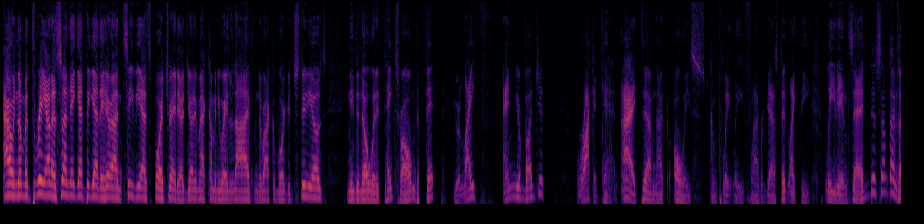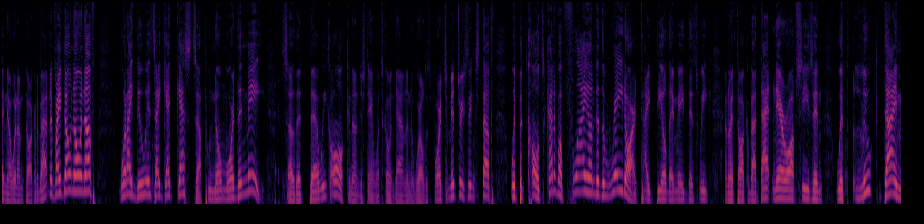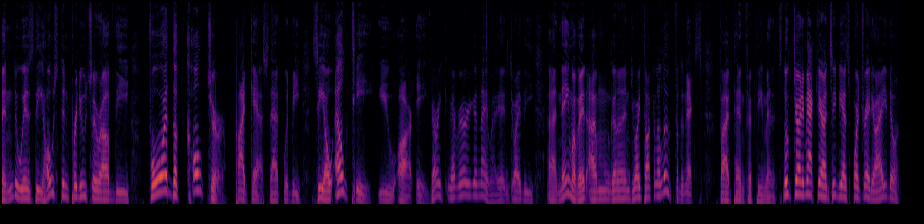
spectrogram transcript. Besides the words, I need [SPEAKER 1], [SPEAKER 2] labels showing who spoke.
[SPEAKER 1] Hour number three on a Sunday get together here on CBS Sports Radio. Jody Mack coming your way live from the Rocket Mortgage Studios. Need to know what it takes for a home to fit your life and your budget? Rocket can. All right, uh, I'm not always completely flabbergasted, like the lead in said. Sometimes I know what I'm talking about. And if I don't know enough, what I do is I get guests up who know more than me so that uh, we all can understand what's going down in the world of sports. Some interesting stuff with the Colts, kind of a fly under the radar type deal they made this week. And to talk about that in their off season with Luke Diamond, who is the host and producer of the For the COLTure podcast. That would be C O L T U R E. Very, very good name. I enjoyed the uh, name of it. I'm going to enjoy talking to Luke for the next 5, 10, 15 minutes. Luke Jody Mack here on CBS Sports Radio. How you doing?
